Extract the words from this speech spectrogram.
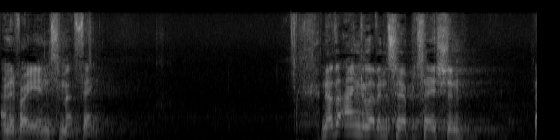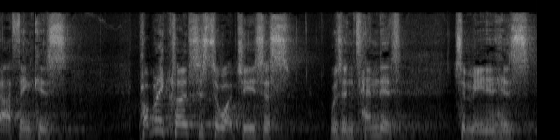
and a very intimate thing. Another angle of interpretation that I think is probably closest to what Jesus was intended to mean in his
